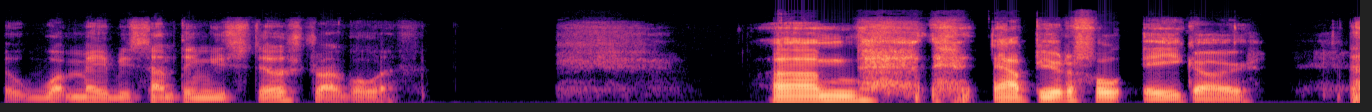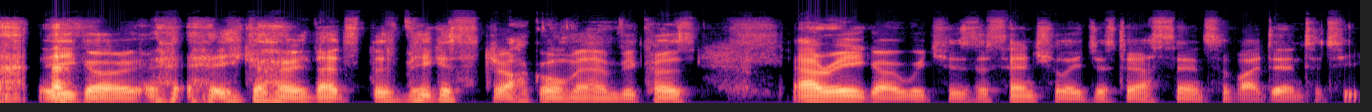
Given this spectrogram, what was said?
what may be something you still struggle with? Um, our beautiful ego ego ego that's the biggest struggle man because our ego which is essentially just our sense of identity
